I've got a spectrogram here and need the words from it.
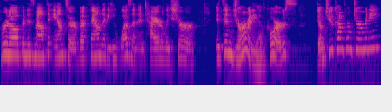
Bruno opened his mouth to answer, but found that he wasn't entirely sure. It's in Germany, of course. Don't you come from Germany?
